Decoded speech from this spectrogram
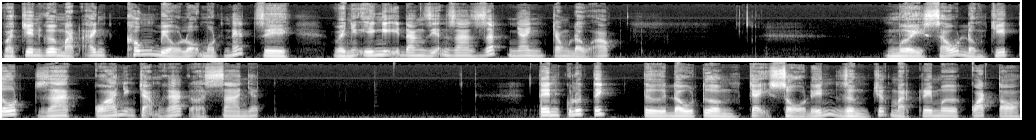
Và trên gương mặt anh không biểu lộ một nét gì về những ý nghĩ đang diễn ra rất nhanh trong đầu óc. 16 đồng chí tốt ra quá những trạm gác ở xa nhất. Tên Klutik từ đầu tường chạy sổ đến rừng trước mặt Kramer quát to.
